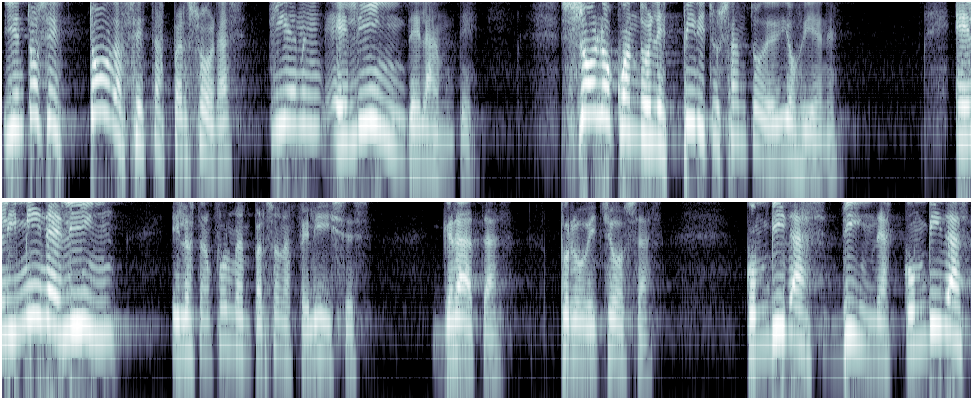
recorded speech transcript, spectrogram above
Y entonces todas estas personas tienen el in delante. Solo cuando el Espíritu Santo de Dios viene, elimina el in y los transforma en personas felices, gratas, provechosas, con vidas dignas, con vidas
